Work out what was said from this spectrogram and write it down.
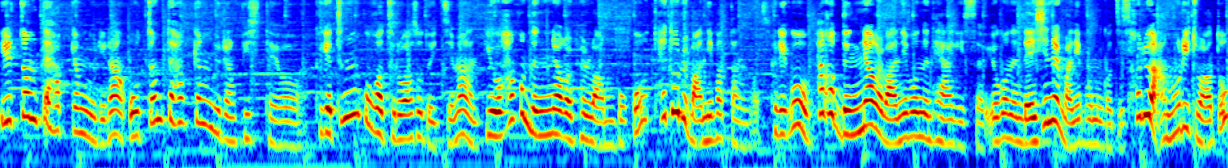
1점대 합격률이랑 5점대 합격률이랑 비슷해요. 그게 특목고가 들어와서도 있지만 이 학업 능력을 별로 안 보고 태도를 많이 봤다는 거지. 그리고 학업 능력을 많이 보는 대학이 있어요. 이거는 내신을 많이 보는 거지. 서류 아무리 좋아도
